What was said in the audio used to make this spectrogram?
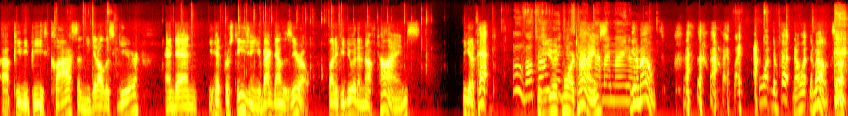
uh, PvP class and you get all this gear. And then you hit prestige and you're back down to zero. But if you do it enough times, you get a pet. If you do it more just times, you get a mount. like, I want the bet and I want the mount. So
